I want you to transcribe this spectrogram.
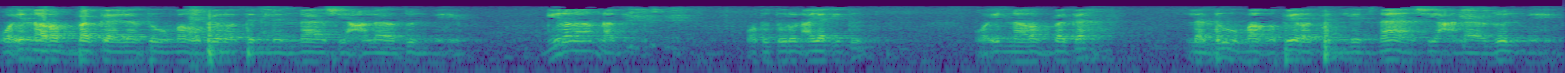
Wa inna rabbaka latu maghfiratin linnasi ala dhulmihim. Girang Nabi. Waktu turun ayat itu. Wa inna rabbaka latu maghfiratin linnasi ala dhulmihim.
